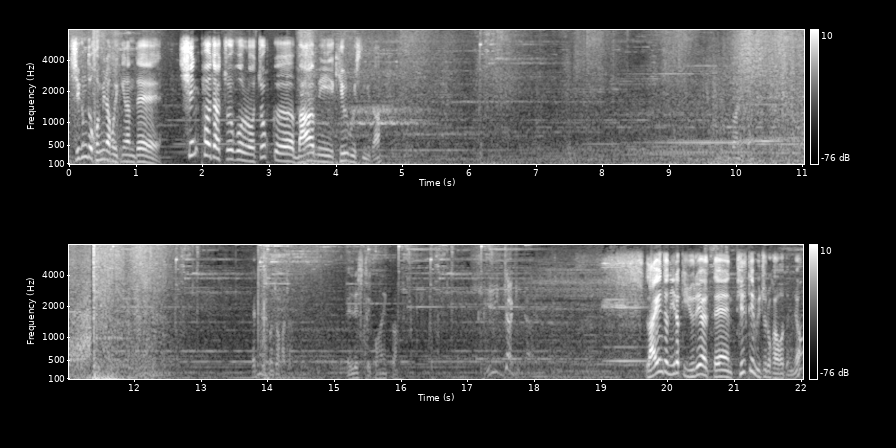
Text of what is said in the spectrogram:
지금도 고민하고 있긴 한데 신파자 쪽으로 조금 마음이 기울고 있습니다. 앨리스도 있고 하니까. 라인전 이렇게 유리할 땐 딜템 위주로 가거든요.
